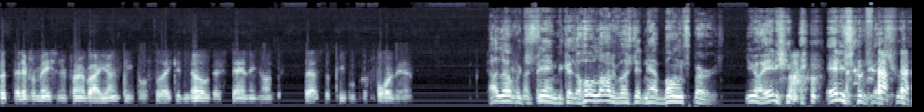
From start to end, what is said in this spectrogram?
put that information in front of our young people so they can know they're standing on the success of people before them. I love and what I you're saying because a whole lot of us didn't have bone spurs. You know, Eddie, Eddie's a veteran.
